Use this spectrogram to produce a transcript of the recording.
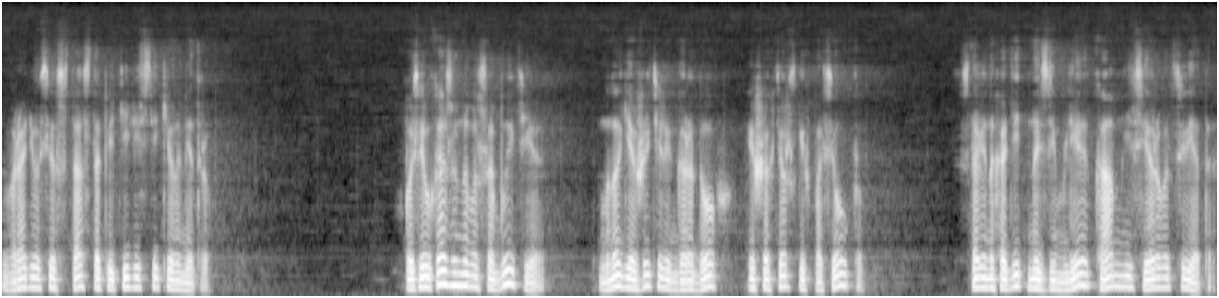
в радиусе 100-150 километров. После указанного события многие жители городов и шахтерских поселков стали находить на земле камни серого цвета,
